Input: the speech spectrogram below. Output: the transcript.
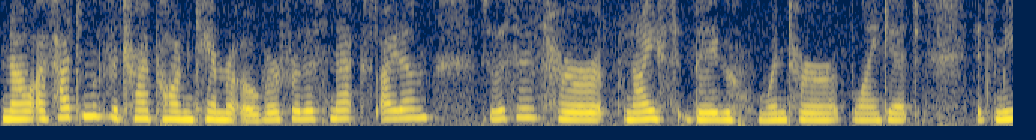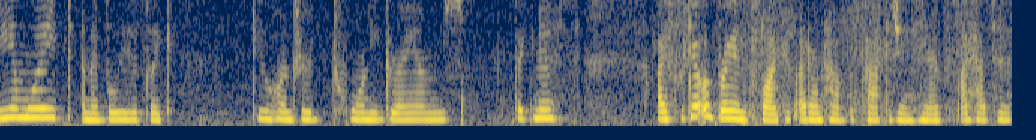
Now, I've had to move the tripod and camera over for this next item. So this is her nice big winter blanket. It's medium weight, and I believe it's like 220 grams thickness. I forget what brand it's by because I don't have the packaging here because I had to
